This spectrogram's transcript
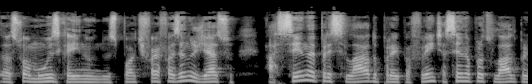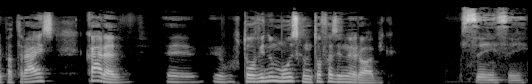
a sua música aí no, no Spotify fazendo gesto. A cena é para esse lado para ir para frente, a cena é para outro lado para ir para trás. Cara, é, eu tô ouvindo música, não tô fazendo aeróbica. Sim, sim.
